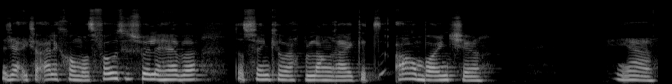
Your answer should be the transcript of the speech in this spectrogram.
Dus ja, ik zou eigenlijk gewoon wat foto's willen hebben. Dat vind ik heel erg belangrijk. Het armbandje ja,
